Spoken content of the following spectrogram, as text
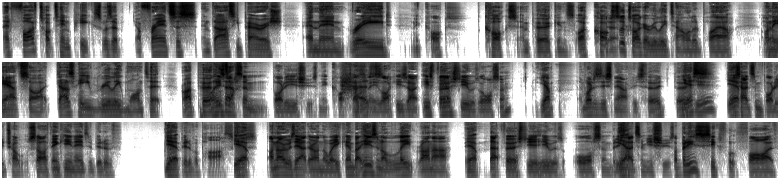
they had five top 10 picks. Was it Francis and Darcy Parish and then Reed, Nik Cox. Cox and Perkins. Like Cox Yeah. looks like a really talented player on the outside. Does he really want it? Right? Well, he's had a- some body issues, Nick Cox, hasn't he? Like his own, his first year was awesome. Yep. And what is this now? His third third Yes. year? Yep. He's had some body trouble. So I think he needs a bit of a bit of a pass. Yep. I know he was out there on the weekend, but he's an elite runner. Yep. That first year he was awesome, but he's Yep. had some issues. But he's six foot five.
